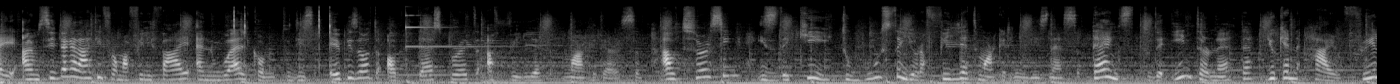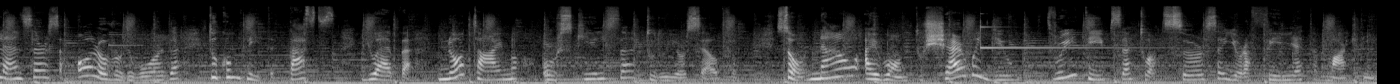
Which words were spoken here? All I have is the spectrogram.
Hi, I'm Silvia Galati from Affilify and welcome to this episode of Desperate Affiliate Marketers. Outsourcing is the key to boost your affiliate marketing business. Thanks to the internet, you can hire freelancers all over the world to complete tasks you have no time or skills to do yourself. So now I want to share with you three tips to outsource your affiliate marketing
